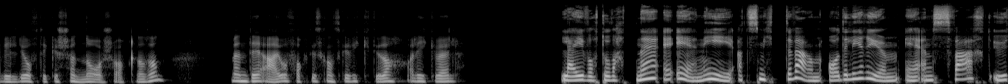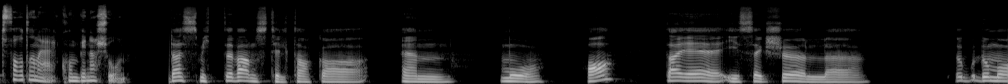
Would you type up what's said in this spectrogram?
vil de ofte ikke skjønne årsakene og sånn. Men det er jo faktisk ganske viktig, da, allikevel. Leiv Otto Vatne er enig i at smittevern og delirium er en svært utfordrende kombinasjon. De smittevernstiltakene en må ha, de er i seg sjøl eh, Da må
